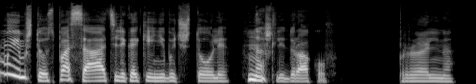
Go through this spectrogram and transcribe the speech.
«Мы им что, спасатели какие-нибудь, что ли? Нашли дураков». «Правильно.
